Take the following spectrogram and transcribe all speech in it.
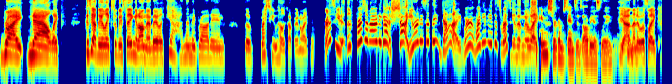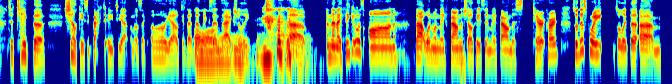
right now like because yeah they're like so they're saying it on there they're like yeah and then they brought in the rescue helicopter and I'm like rescue this person already got shot you already said they died where why do you need this rescue and then they're like Extreme circumstances, obviously. yeah and then it was like to take the shell casing back to ATF and I was like oh yeah okay that does make sense Oh. actually um, and then I think it was on that one when they found the shell casing, they found this tarot card. So at this point, so like the um,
